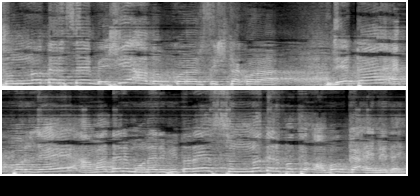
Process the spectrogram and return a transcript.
সুন্নতের চেয়ে বেশি আদব করার চেষ্টা করা যেটা এক পর্যায়ে আমাদের মনের ভিতরে সুন্নতের প্রতি অবজ্ঞা এনে দেয়।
